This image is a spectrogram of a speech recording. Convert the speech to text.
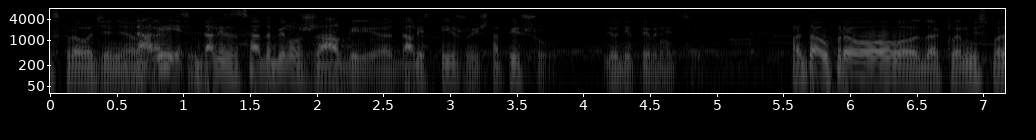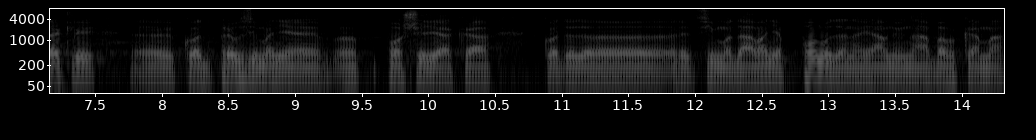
sprovođenje ove akcije. Da li za sada bilo žalbi, e, da li stižu i šta pišu ljudi privrednici? Pa da, upravo ovo. Dakle, mi smo rekli kod preuzimanje pošiljaka, kod e, recimo davanja ponuda na javnim nabavkama,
